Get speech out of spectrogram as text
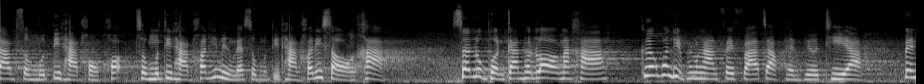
ตามสมมุติฐานของข้อสมมุติฐานข้อที่ 1 และสมมุติฐานข้อที่ 2 ค่ะ สรุปผลการทดลองนะคะ เครื่องผลิตพลังงานไฟฟ้าจากแผ่นเพลเทีย เป็น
